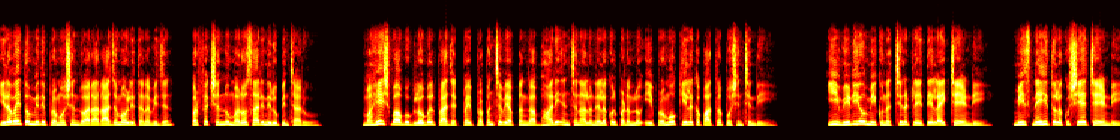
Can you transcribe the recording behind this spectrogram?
ఇరవై తొమ్మిది ప్రమోషన్ ద్వారా రాజమౌళి తన విజన్ పర్ఫెక్షన్ను మరోసారి నిరూపించారు. మహేష్ బాబు గ్లోబల్ ప్రాజెక్ట్పై ప్రపంచవ్యాప్తంగా భారీ అంచనాలు నెలకొల్పడంలో ఈ ప్రొమో కీలక పాత్ర పోషించింది. ఈ వీడియో మీకు నచ్చినట్లయితే లైక్ చేయండి. మీ స్నేహితులకు షేర్ చేయండి.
